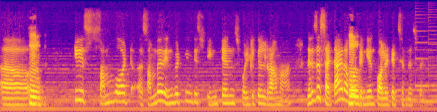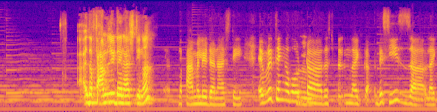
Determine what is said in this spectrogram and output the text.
uh, Hmm. Is somewhat uh, somewhere in between this intense political drama. There is a satire about Hmm. Indian politics in this film. Uh, The family dynasty, na? The family dynasty, everything about Hmm. uh, this film, like uh, this is uh, like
